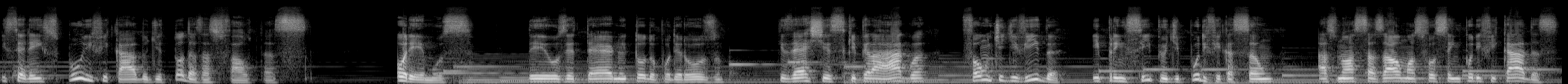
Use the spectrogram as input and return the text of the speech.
e sereis purificado de todas as faltas. Oremos. Deus eterno e todo-poderoso, quisestes que pela água, fonte de vida e princípio de purificação, as nossas almas fossem purificadas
